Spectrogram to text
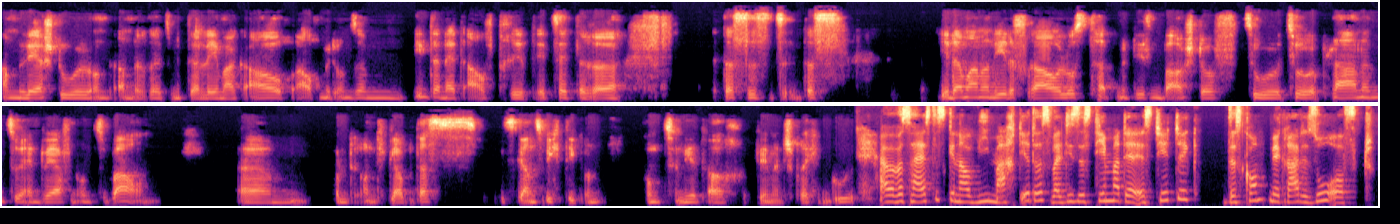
am Lehrstuhl und andererseits mit der LEMAG auch, auch mit unserem Internetauftritt etc., dass es, dass jeder Mann und jede Frau Lust hat, mit diesem Baustoff zu, zu planen, zu entwerfen und zu bauen. Ähm, und, und ich glaube, das ist ganz wichtig und funktioniert auch dementsprechend gut. Aber was heißt das genau? Wie macht ihr das? Weil dieses Thema der Ästhetik, das kommt mir gerade so oft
